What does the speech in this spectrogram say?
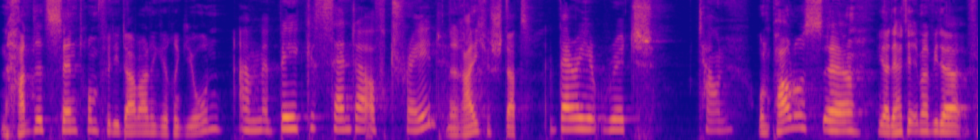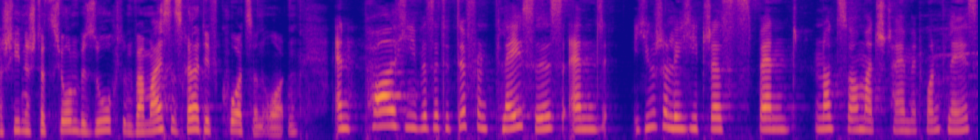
ein Handelszentrum für die damalige Region, um, a big center of trade, eine reiche Stadt. a very rich town. Und Paulus, äh, ja, der hat ja immer wieder verschiedene Stationen besucht und war meistens relativ kurz an Orten. And Paul, he visited different places and usually he just spent not so much time at one place.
